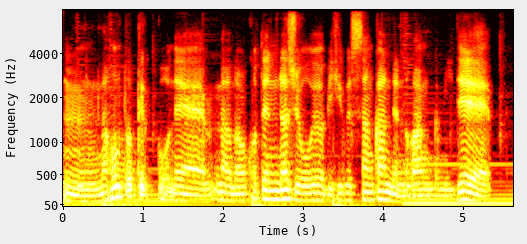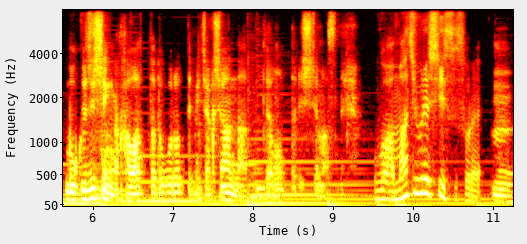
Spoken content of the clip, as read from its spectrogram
うん、な本当結構ね、あの古典ラジオおよび樋口さん関連の番組で、僕自身が変わったところってめちゃくちゃあんなって思ったりしてますね。うわ、マジ嬉しいっす、それ。うん。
